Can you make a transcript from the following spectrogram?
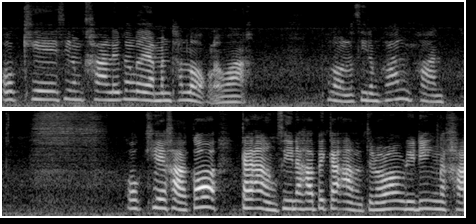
โอเคสีลำคาญเล็บจังเลยอะมันถลอกแล้วอะถลอกแล้วสีลำคาญลำคาญโอเคค่ะ ก็การอ่านของซีนะคะ เป็นการอ่านแบบ general reading นะคะ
